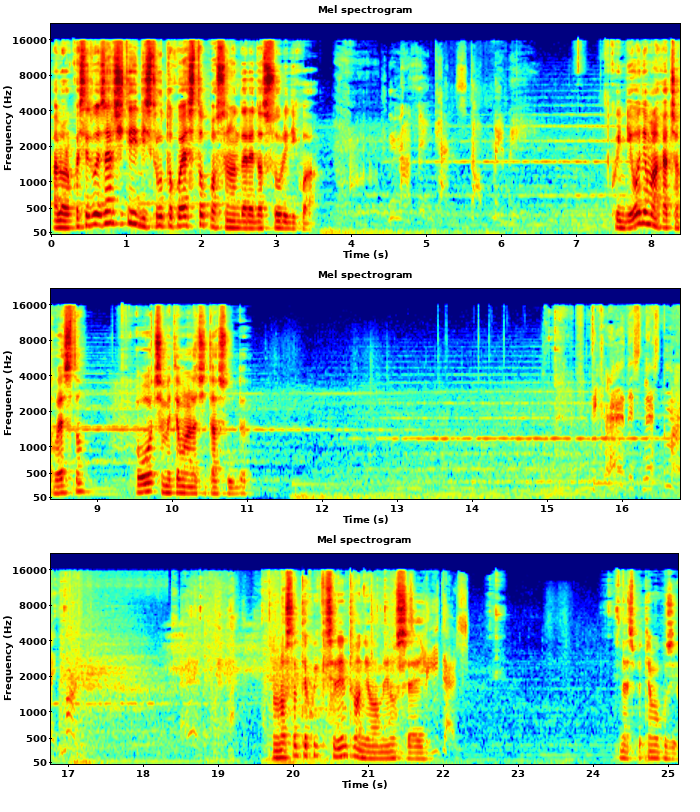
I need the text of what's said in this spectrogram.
Allora, questi due eserciti, distrutto questo, possono andare da soli di qua. Quindi o diamo la caccia a questo, o ci mettiamo nella città a sud. Nonostante Quick sia dentro andiamo a meno 6. Leaders. Dai, aspettiamo così.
